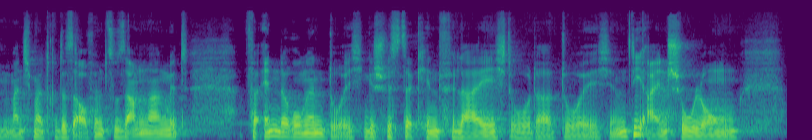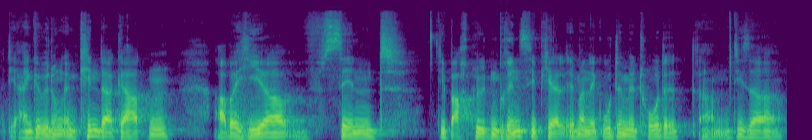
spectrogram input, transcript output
Manchmal tritt es auf im Zusammenhang mit Veränderungen durch ein Geschwisterkind vielleicht oder durch ähm, die Einschulung, die Eingewöhnung im Kindergarten. Aber hier sind die Bachblüten prinzipiell immer eine gute Methode, ähm, dieser,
